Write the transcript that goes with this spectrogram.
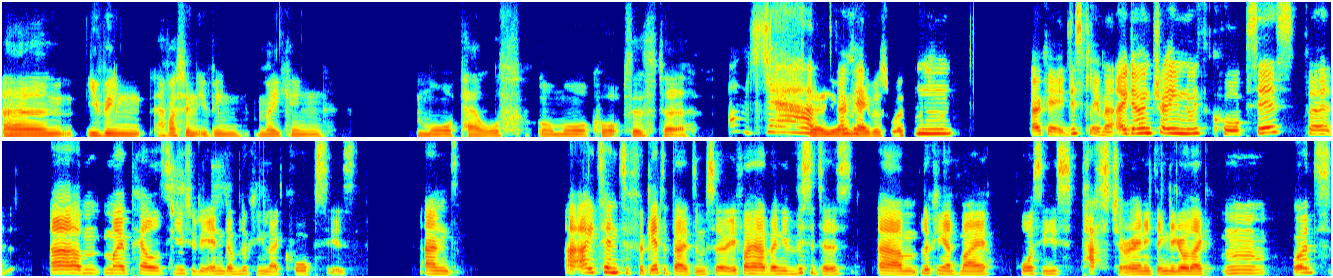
And you've been, have I seen that you've been making more pells or more corpses to oh yeah. scare your Okay. neighbors with? Mm, okay, disclaimer. I don't train with corpses, but um, my pells usually end up looking like corpses. And I, I tend to forget about them, so if I have any visitors um, looking at my horse's pasture or anything, they go like, mm, what's,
